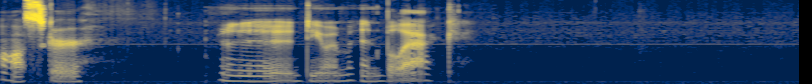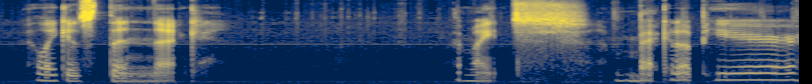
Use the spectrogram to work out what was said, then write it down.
Oscar. I'm gonna do him in black. I like his thin neck. I might back it up here.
